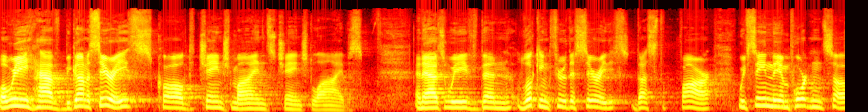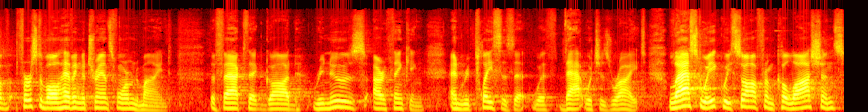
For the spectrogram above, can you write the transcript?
Well, we have begun a series called Changed Minds, Changed Lives. And as we've been looking through this series thus far, we've seen the importance of, first of all, having a transformed mind the fact that God renews our thinking and replaces it with that which is right. Last week, we saw from Colossians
